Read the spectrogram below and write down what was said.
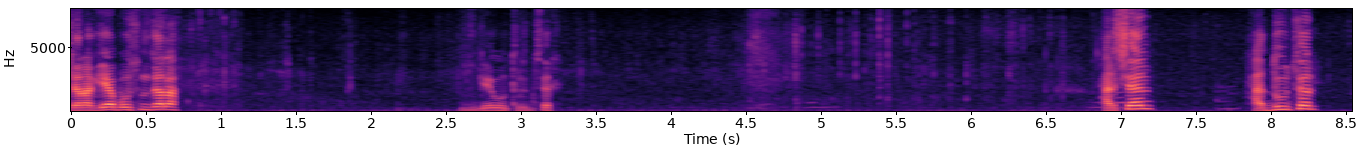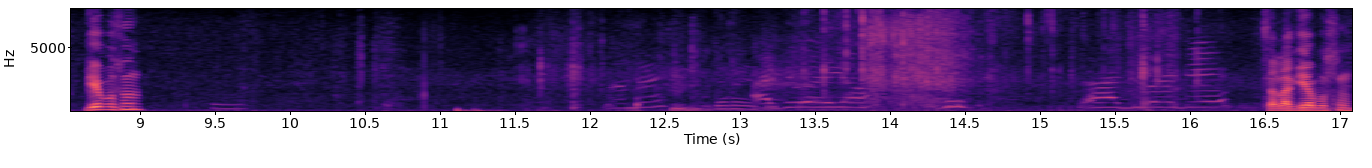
चला घ्या बसून चला. घे उतरून चल. हर्षल? हात धुव चल. घे बसून. चला घ्या बसून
